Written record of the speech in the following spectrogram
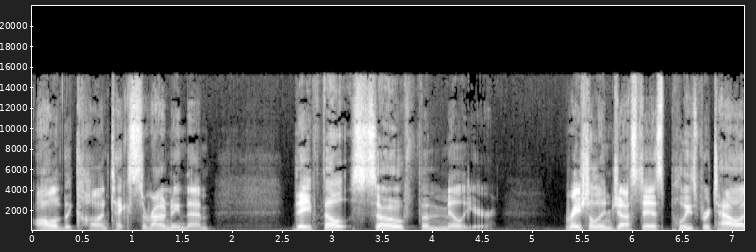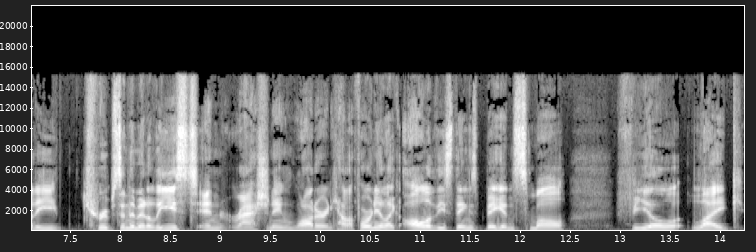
all of the context surrounding them, they felt so familiar. Racial injustice, police brutality, troops in the Middle East, and rationing water in California like all of these things, big and small, feel like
